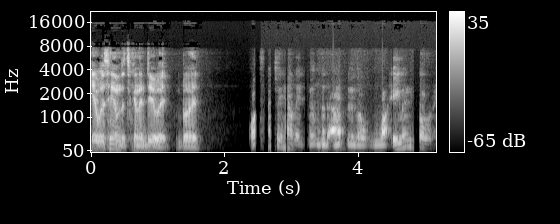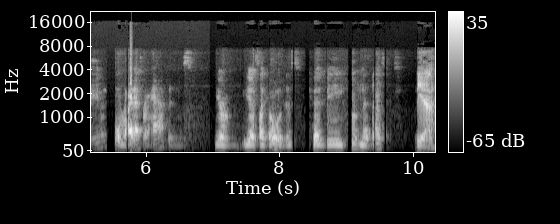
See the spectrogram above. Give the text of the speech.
it was him that's going to do it. But Well, especially how they build it up. There's a lot, even so, even so right after it happens, you're you're just like, oh, this could be him that does it. yeah,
